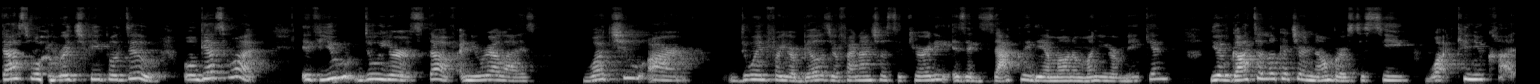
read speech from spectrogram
That's what rich people do. Well, guess what? If you do your stuff and you realize what you are doing for your bills, your financial security is exactly the amount of money you're making, you have got to look at your numbers to see what can you cut.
